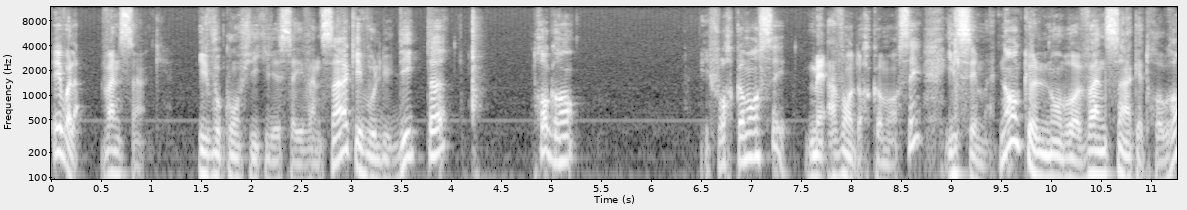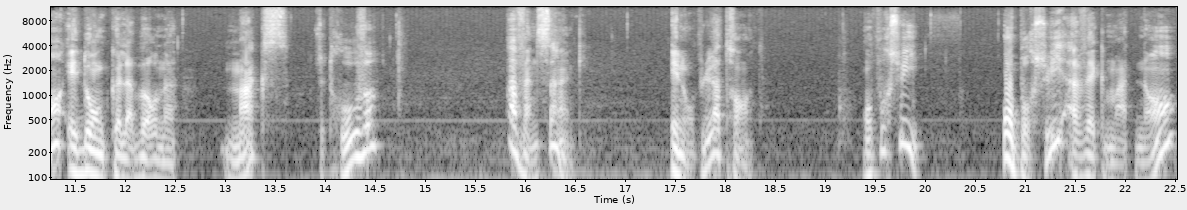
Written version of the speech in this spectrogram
Et voilà, 25. Il vous confie qu'il essaye 25 et vous lui dites « trop grand » il faut recommencer. Mais avant de recommencer, il sait maintenant que le nombre 25 est trop grand et donc que la borne max se trouve à 25 et non plus à 30. On poursuit. On poursuit avec maintenant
